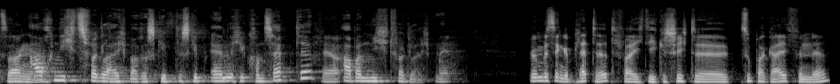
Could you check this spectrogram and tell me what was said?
sagen, auch ja. nichts Vergleichbares gibt. Es gibt ähnliche Konzepte, ja. aber nicht vergleichbar. Nee. Ich bin ein bisschen geplättet, weil ich die Geschichte super geil finde.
